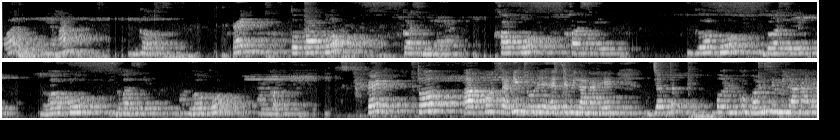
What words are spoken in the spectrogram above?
और यहाँ ग राइट तो क को क से मिलाया ख को ख से ग को ग से घ को घ से अंग को अंग राइट तो आपको सही जोड़े ऐसे मिलाना है जब तक वर्ण को वर्ण से मिलाना है,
